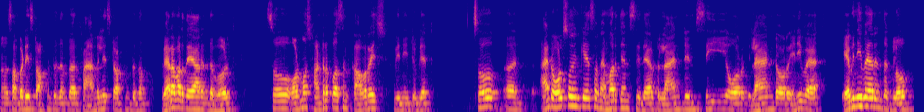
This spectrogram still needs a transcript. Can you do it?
you know somebody is talking to them where family is talking to them wherever they are in the world so almost 100% coverage we need to get So, uh, and also in case of emergency, they have to land in sea or land or anywhere, anywhere in the globe,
